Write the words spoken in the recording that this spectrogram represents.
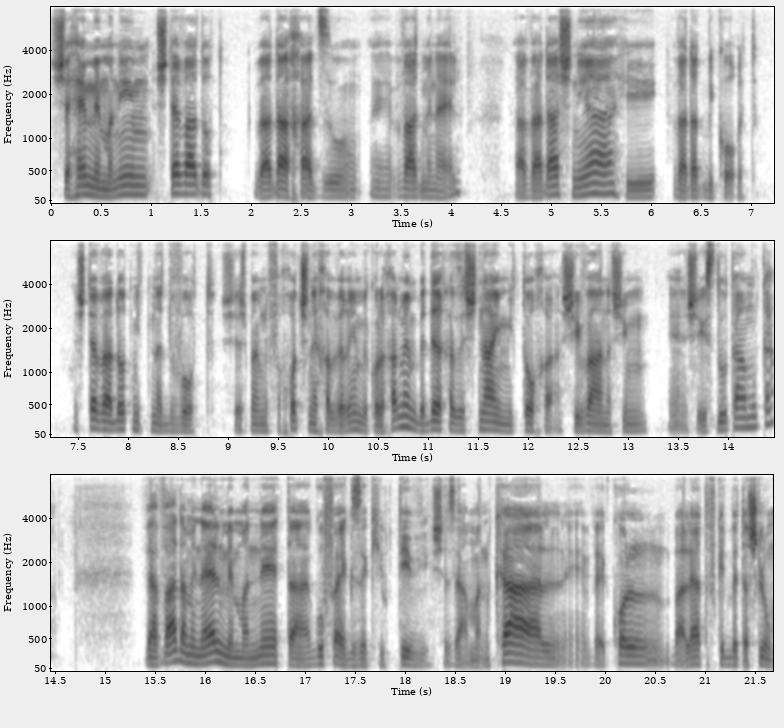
שהם ממנים שתי ועדות. ועדה אחת זו uh, ועד מנהל, והוועדה השנייה היא ועדת ביקורת. זה שתי ועדות מתנדבות, שיש בהן לפחות שני חברים בכל אחד מהם, בדרך כלל זה שניים מתוך השבעה אנשים אה, שייסדו את העמותה. והוועד המנהל ממנה את הגוף האקזקיוטיבי, שזה המנכ"ל אה, וכל בעלי התפקיד בתשלום.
